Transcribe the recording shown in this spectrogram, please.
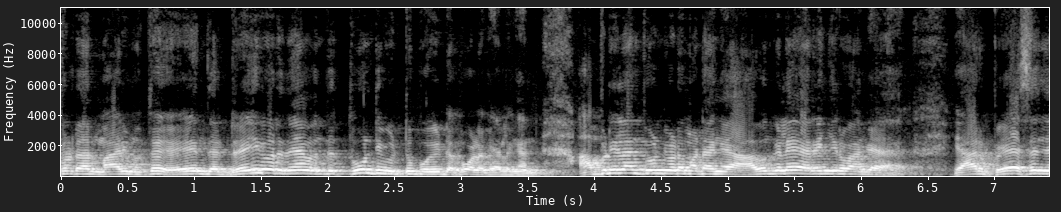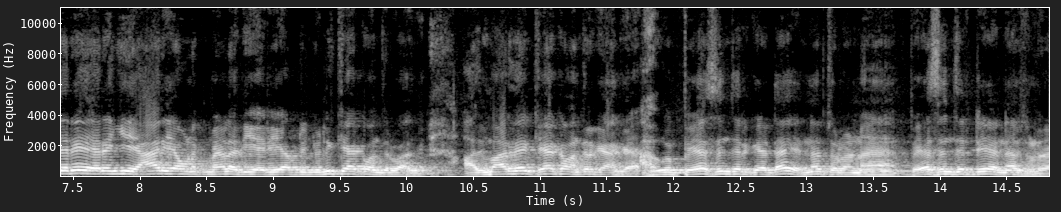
சொல்கிறார் மாரிமுத்து? இந்த டிரைவர் தான் வந்து தூண்டி விட்டு போய் டெப்போவில் கேளுங்கன்னு. அப்படிலாம் தூண்டி விட மாட்டாங்க. அவங்களே இறங்கிருவாங்க. யார் பேசஞ்சரே இறங்கி யார் அவனுக்கு மேலே அதிகாரி? அப்படின்னு சொல்லி கேட்க வந்துடுவாங்க அது மாதிரி தான் கேட்க வந்திருக்காங்க. அவங்க பேசஞ்சர் கேட்டால் என்ன சொல்லணும்? பேசஞ்சர்கிட்டே என்ன சொல்கிற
